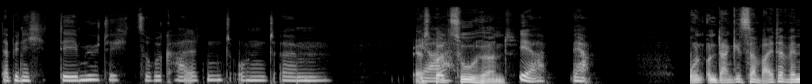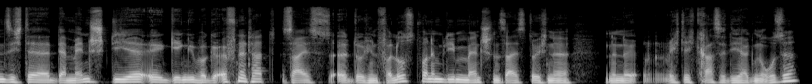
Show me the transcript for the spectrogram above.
da bin ich demütig, zurückhaltend und ähm, erstmal ja, zuhörend. Ja, ja. Und, und dann geht's dann weiter, wenn sich der, der Mensch dir äh, gegenüber geöffnet hat, sei es äh, durch einen Verlust von einem lieben Menschen, sei es durch eine, eine, eine richtig krasse Diagnose.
